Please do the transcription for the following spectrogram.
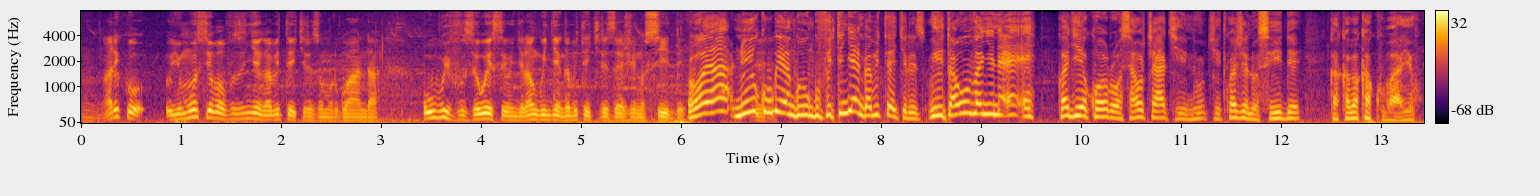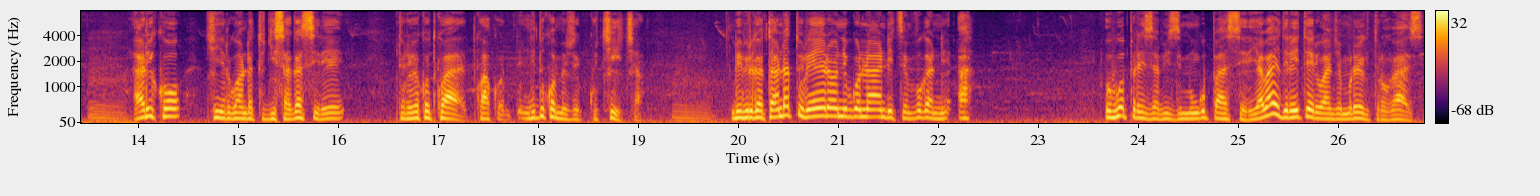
Mm. ariko uyu munsi iyo bavuze ingengabitekerezo mu rwanda ubivuze wese yongeraho ngo ingengabitekerezo ya jenoside. Oya niyo ukubwiye ngo ufite ingengabitekerezo. Uhita wumva nyine eh eh ko agiye korosaho cya kintu cyitwa jenoside kakaba kakubayeho. Ariko ikinyarwanda tugisagasire turebe ko ntidukomeje kucica. Bibiri gatandatu rero ni bwo nanditse mvuga nti ah ubwo perezida bizimungu paseri yabaye diregiteri wanjye muri elegitorogazi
